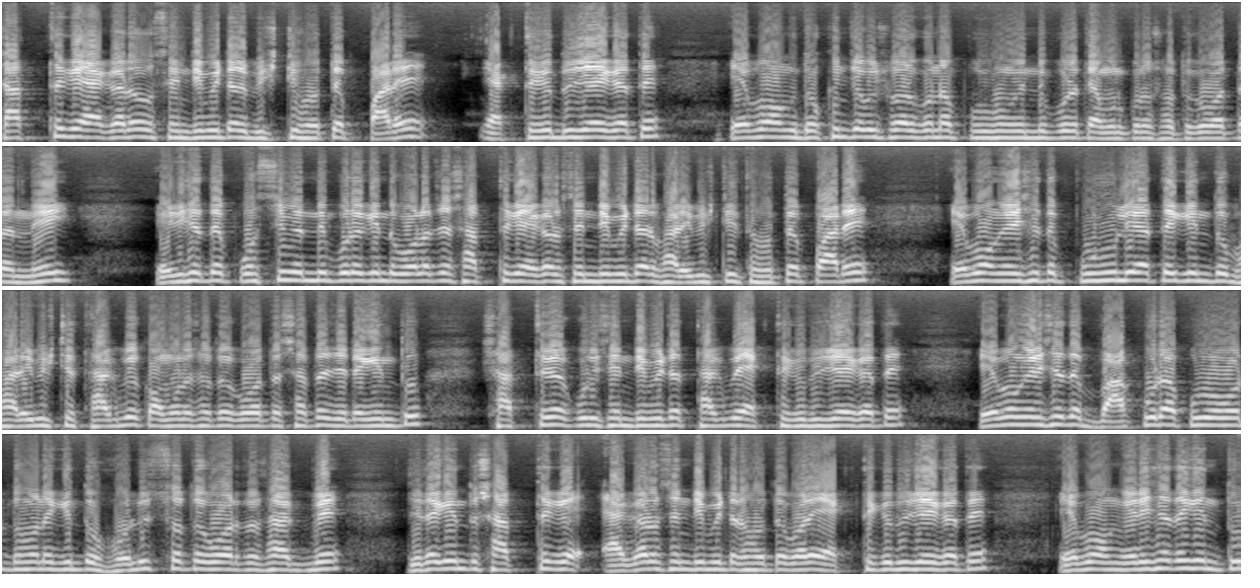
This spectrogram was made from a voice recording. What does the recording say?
সাত থেকে এগারো সেন্টিমিটার বৃষ্টি হতে পারে এক থেকে দু জায়গাতে। এবং দক্ষিণ চব্বিশ পরগনা, পূর্ব মেদিনীপুরে তেমন কোনো সতর্কবার্তা নেই। এর সাথে পশ্চিম মেদিনীপুরে কিন্তু বলা যায় সাত থেকে এগারো সেন্টিমিটার ভারী বৃষ্টি হতে পারে। এবং এর সাথে পুরুলিয়াতে কিন্তু ভারী বৃষ্টি থাকবে, কমলা সতর্কতার সাথে, যেটা কিন্তু সাত থেকে কুড়ি সেন্টিমিটার থাকবে, এক থেকে দু জায়গাতে। এবং এর সাথে বাঁকুড়া পূর্ব বর্ধমানে কিন্তু হলুদ সতর্কতা থাকবে, যেটা কিন্তু সাত থেকে এগারো সেন্টিমিটার হতে পারে, এক থেকে দু জায়গাতে। এবং এর সাথে কিন্তু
